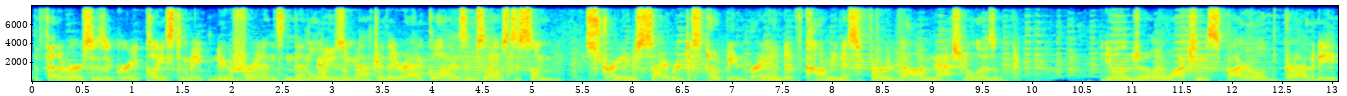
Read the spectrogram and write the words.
The Fediverse is a great place to make new friends and then lose them after they radicalize themselves to some strange cyber dystopian brand of communist fur dom nationalism. You'll enjoy watching the spiral of depravity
